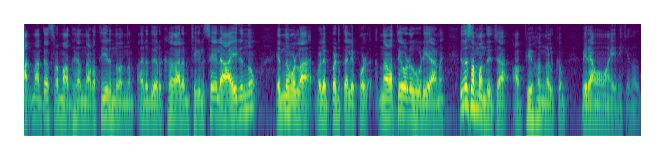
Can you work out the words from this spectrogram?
ആത്മഹത്യാ ശ്രമം അദ്ദേഹം നടത്തിയിരുന്നുവെന്നും അതിന് ദീർഘകാലം ചികിത്സയിലായിരുന്നു എന്നുമുള്ള വെളിപ്പെടുത്തൽ ഇപ്പോൾ നടത്തിയോടുകൂടിയാണ് ഇത് സംബന്ധിച്ച അഭ്യൂഹങ്ങൾക്കും വിരാമമായിരിക്കുന്നത്.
